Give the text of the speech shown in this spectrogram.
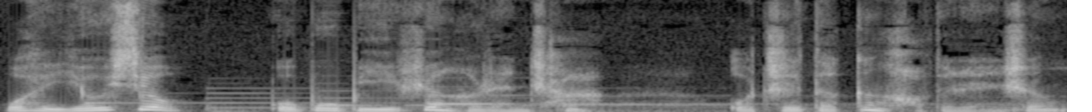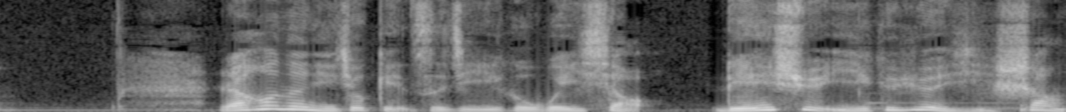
我很优秀，我不比任何人差，我值得更好的人生。”然后呢，你就给自己一个微笑，连续一个月以上。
